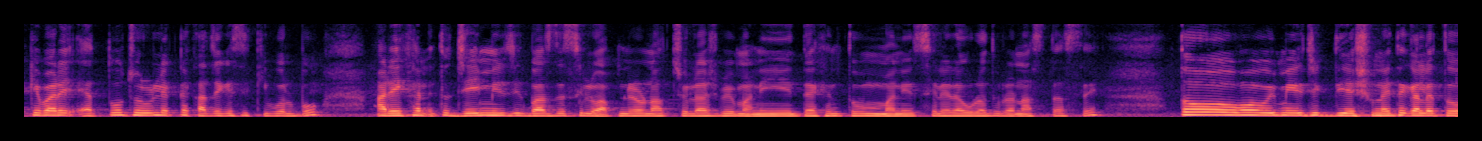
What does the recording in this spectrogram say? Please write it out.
একেবারে এত জরুরি একটা কাজে গেছি, কি বলব? আর এখানে তো যেই মিউজিক বাজতেছিল, আপনারাও নাচ চলে আসবে মানে দেখেন তো মানে ছেলেরা উড়াধুরা নাচতেছে। তো ওই মিউজিক দিয়ে শুনাইতে গেলে তো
